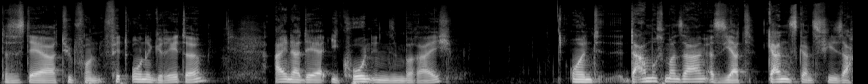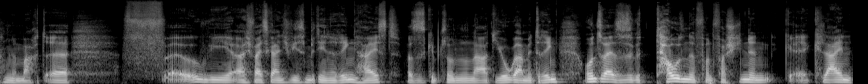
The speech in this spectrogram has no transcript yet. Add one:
Das ist der Typ von Fit ohne Geräte, einer der Ikonen in diesem Bereich. Und da muss man sagen, also sie hat ganz, ganz viel Sachen gemacht. Äh, irgendwie, ich weiß gar nicht, wie es mit den Ringen heißt, was es gibt, so eine Art Yoga mit Ring und so weiter. Also tausende von verschiedenen äh, kleinen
